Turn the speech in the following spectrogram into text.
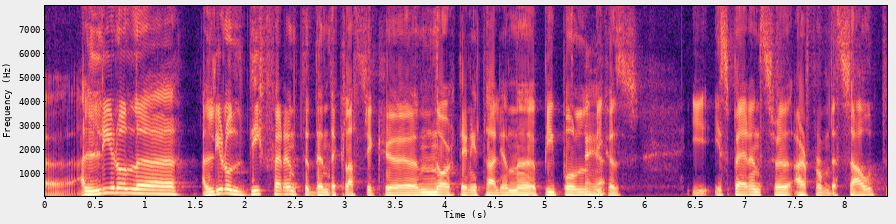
Uh, a little, uh, a little different than the classic uh, northern Italian uh, people Yeah. because his parents uh, are from the south.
